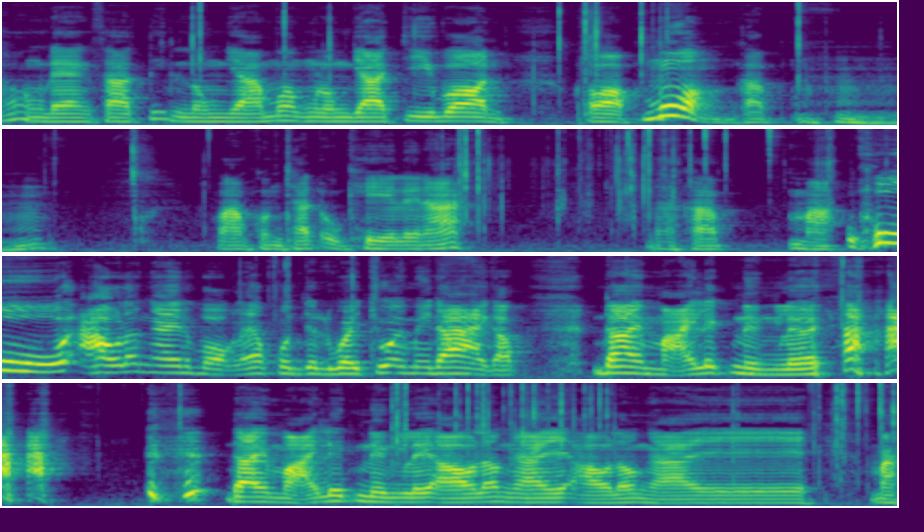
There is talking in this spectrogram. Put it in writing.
ทองแดงซาตินลงยาม่วง ลงยาจีวรขอบม่วงครับความคมชัดโอเคเลยนะ นะครับมาโอ้โหเอาแล้วไงบอกแล้ว คนจะรวยช่วยไม่ได้ครับ ได้หมายเลขหนึ่งเลย ได้หมายเลขหนึ่งเลยเอาแล้วไง เอาแล้วไง มา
